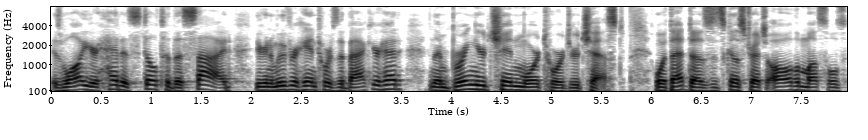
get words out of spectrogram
is while your head is still to the side, you're going to move your hand towards the back of your head and then bring your chin more towards your chest. What that does is it's going to stretch all the muscles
